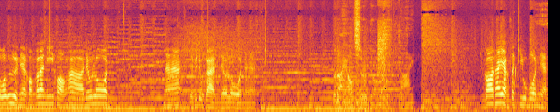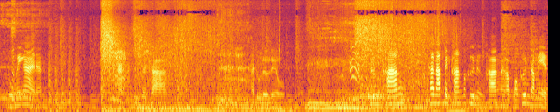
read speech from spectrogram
ตัวอื่นเนี่ย ของกรณีของอ่าเดลโลน นะฮะ เดี๋ยวไปดูกันเดลโลนนะฮะ But I also don't want to die. ก็ถ้าอย่างสกิลบนเนี่ย ดูง่ายๆนะอะดูช้าๆอะดูเร็วๆหนึ่งครั้ง ถ้านับเป็นครั้งก็คือหนึ่งครั้งนะครับ พอขึ้นดาเมจ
